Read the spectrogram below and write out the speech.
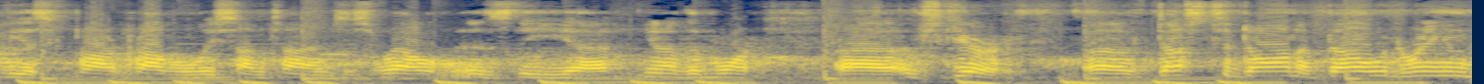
obvious part probably sometimes as well as the uh, you know the more uh, obscure. Uh, dusk to dawn, a bell would ring in,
